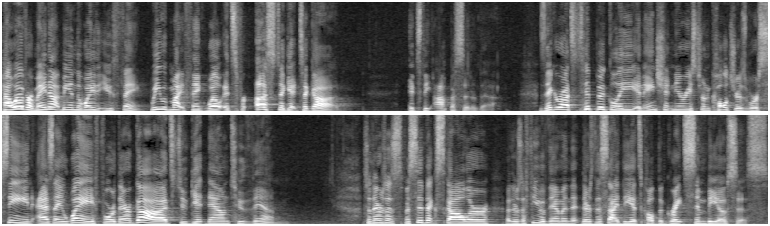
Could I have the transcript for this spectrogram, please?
However, may not be in the way that you think. We might think, well, it's for us to get to God. It's the opposite of that. Ziggurats typically in ancient Near Eastern cultures were seen as a way for their gods to get down to them. So there's a specific scholar, there's a few of them, and there's this idea, it's called the Great Symbiosis.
